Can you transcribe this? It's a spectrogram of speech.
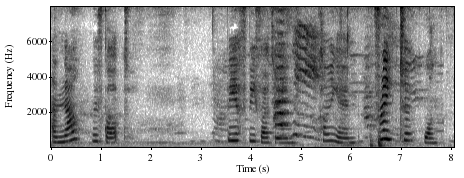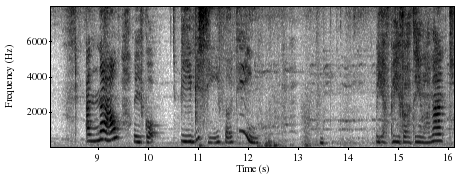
And now we've got BFB 13 coming in. Three, two, one. And now we've got BBC 13. BFB 13, I meant.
